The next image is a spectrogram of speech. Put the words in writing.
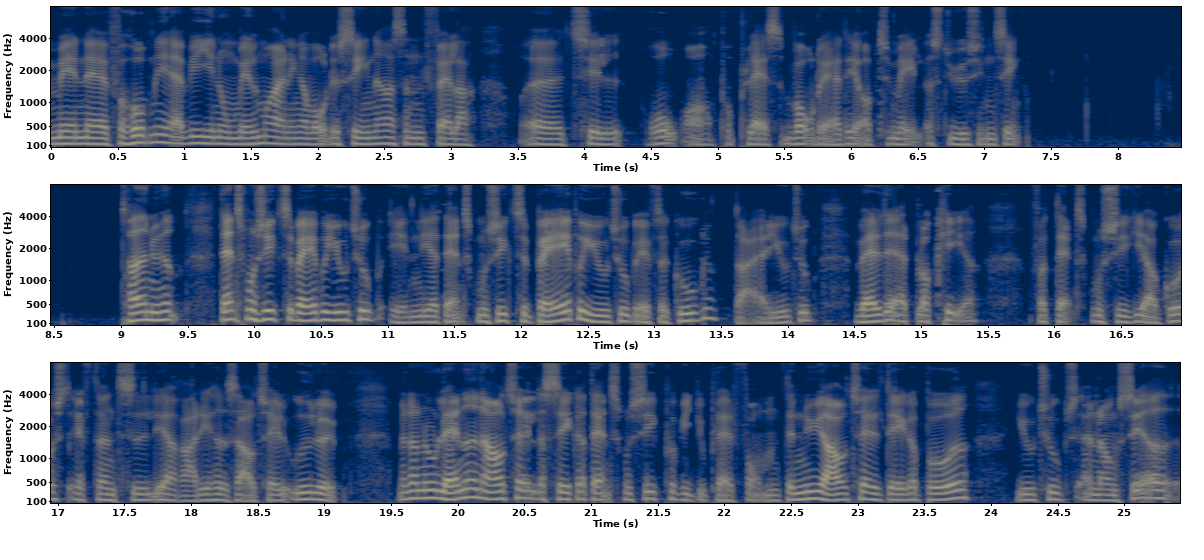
Men øh, forhåbentlig er vi i nogle mellemregninger, hvor det senere sådan falder øh, til ro og på plads, hvor det er, det er optimalt at styre sine ting. Tredje nyhed. Dansk musik tilbage på YouTube. Endelig er dansk musik tilbage på YouTube efter Google, der er YouTube, valgte at blokere for dansk musik i august efter en tidligere rettighedsaftale udløb. Men der er nu landet en aftale, der sikrer dansk musik på videoplatformen. Den nye aftale dækker både YouTubes annoncerede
